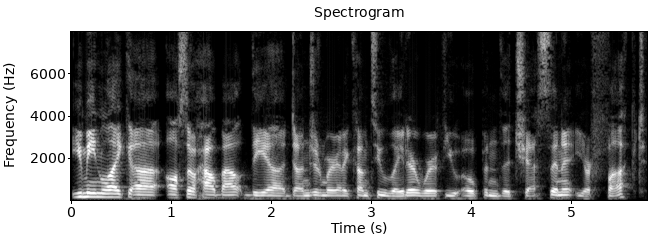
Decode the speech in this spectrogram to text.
You mean like uh also how about the uh dungeon we're gonna come to later where if you open the chest in it, you're fucked?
